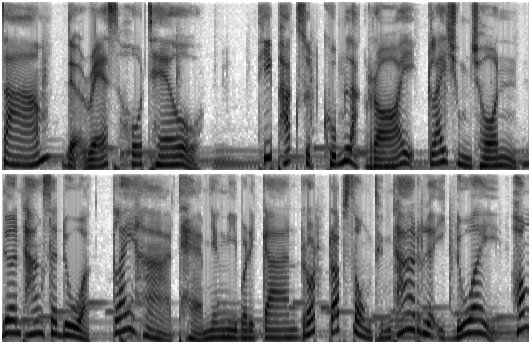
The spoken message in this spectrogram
3. The Rest Hotel ที่พักสุดคุ้มหลักร้อย ใกล้ชุมชน เดินทางสะดวก ใกล้หาดแถมยังมีบริการรถรับส่งถึงท่าเรืออีกด้วย ห้อง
